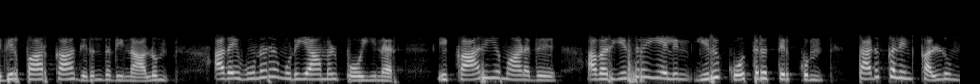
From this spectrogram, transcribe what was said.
எதிர்பார்க்காதிருந்ததினாலும் அதை உணர முடியாமல் போயினர். இக்காரியமானது அவர் இஸ்ரேலின் இரு கோத்திரத்திற்கும் தடுக்கலின் கல்லும்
